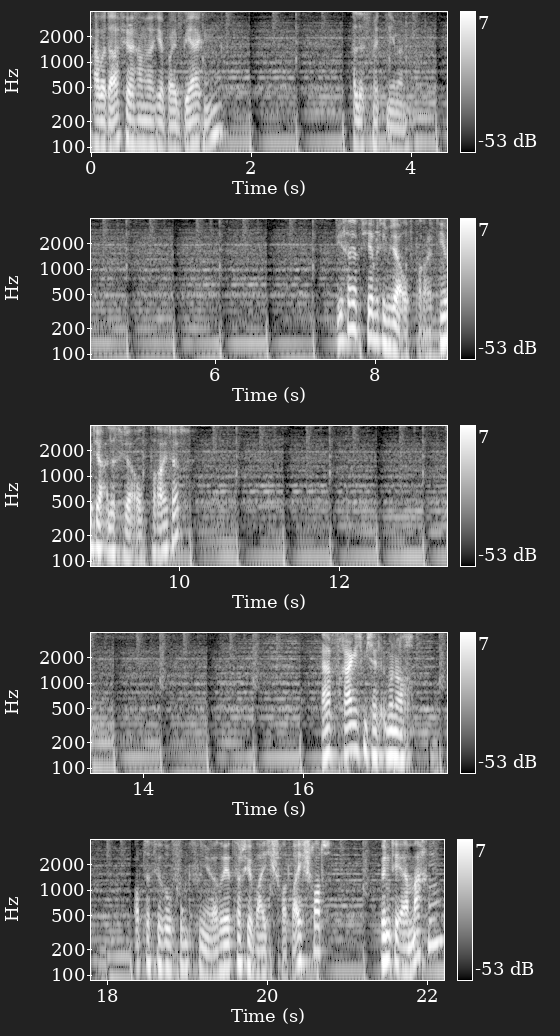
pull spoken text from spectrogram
Aber dafür haben wir hier bei Bergen alles mitnehmen. Wie ist das jetzt hier mit dem Wiederaufbereiten? Hier wird ja alles wieder aufbereitet. Da frage ich mich halt immer noch, ob das hier so funktioniert. Also jetzt zum Beispiel Weichschrott. Weichschrott könnte er machen,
